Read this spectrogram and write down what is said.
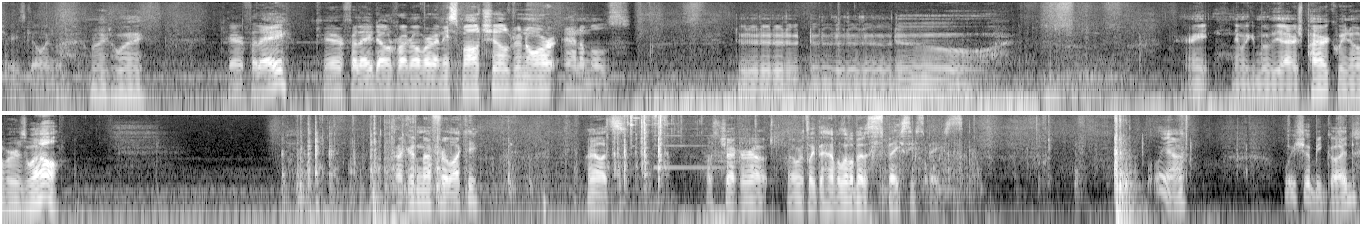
Sure he's going the right way. Carefully, carefully. Don't run over any small children or animals. Do, do, do, All right, then we can move the Irish Pirate Queen over as well. Is that good enough for Lucky? Well, let's let's check her out. I always like to have a little bit of spacey space. Oh yeah, we should be good.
